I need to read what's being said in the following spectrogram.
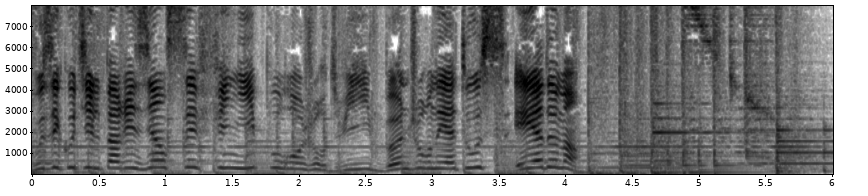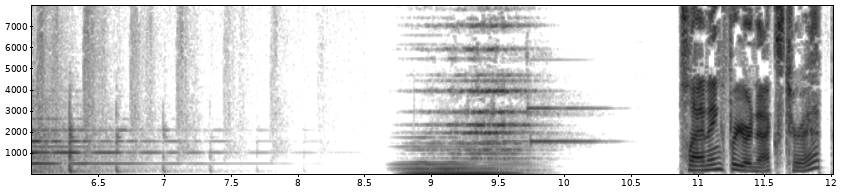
Vous écoutez le Parisien, c'est fini pour aujourd'hui. Bonne journée à tous et à demain. Planning for your next trip?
